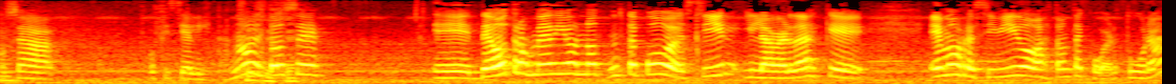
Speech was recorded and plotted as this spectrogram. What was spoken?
o sea, oficialistas, ¿no? entonces, eh, de otros medios no, te puedo decir y la verdad es que hemos recibido bastante cobertura,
